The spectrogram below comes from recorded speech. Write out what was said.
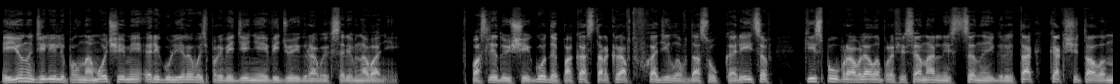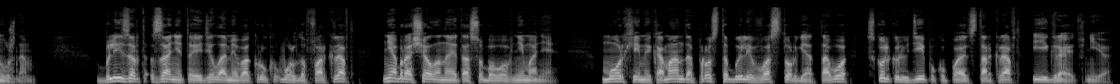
Ее наделили полномочиями регулировать проведение видеоигровых соревнований. В последующие годы, пока StarCraft входила в досуг корейцев, КИСПА управляла профессиональной сценой игры так, как считала нужным. Blizzard, занятая делами вокруг World of Warcraft, не обращала на это особого внимания. Морхейм и команда просто были в восторге от того, сколько людей покупают StarCraft и играют в нее.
